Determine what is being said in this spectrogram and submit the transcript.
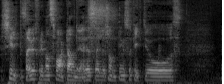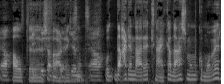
skilte seg ut fordi man svarte annerledes, eller sånne ting, så fikk du jo Ja, Alt det fæle, ikke sant. Ja. Og det er den der kneika der som man må komme over.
